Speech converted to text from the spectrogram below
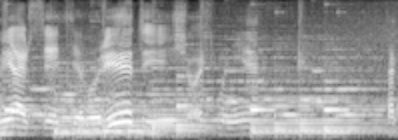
М'яч сіті воріт і щось мені так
